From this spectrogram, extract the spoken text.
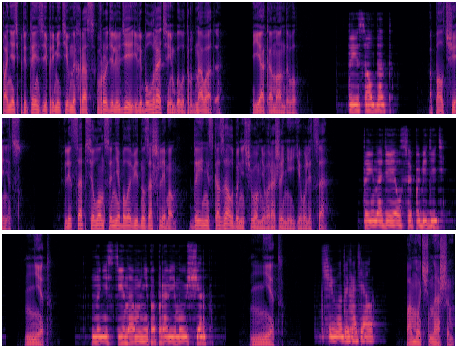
понять претензии примитивных рас вроде людей или булрати им было трудновато. Я командовал. Ты солдат? Ополченец. Лица псилонца не было видно за шлемом, да и не сказал бы ничего мне выражение его лица. Ты надеялся победить? Нет. Нанести нам непоправимый ущерб? Нет. Чего ты хотел? Помочь нашим.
